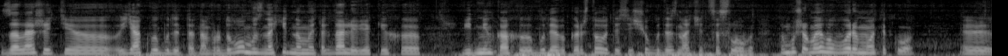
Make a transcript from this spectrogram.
залежить, е, як ви будете там в родовому, знахідному і так далі, в яких е, відмінках буде використовуватися що буде значити це слово. Тому що ми говоримо тако. е,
